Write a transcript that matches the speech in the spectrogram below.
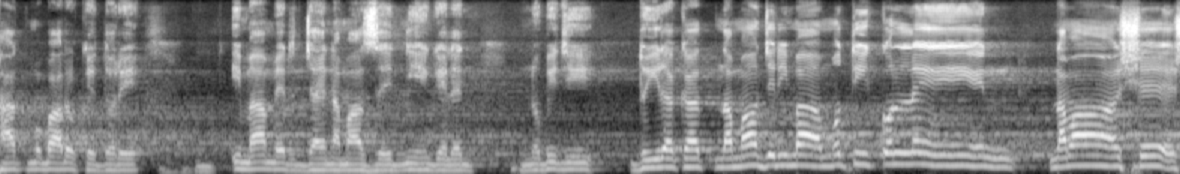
হাত মোবারকে ধরে ইমামের জায়নামাজে নিয়ে গেলেন। নবীজি দুই রাকাত নামাজের ইমামতি করলেন। নামাজ শেষ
